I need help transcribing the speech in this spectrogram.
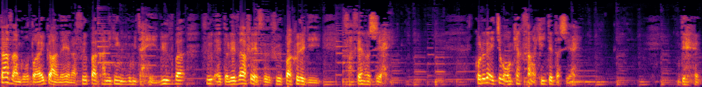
ターザン5と相川のようなスーパーカニキングみたい、ルーパー、えっと、レザーフェイス、スーパーフレディ、サセの試合。これが一番お客さんが引いてた試合。で、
